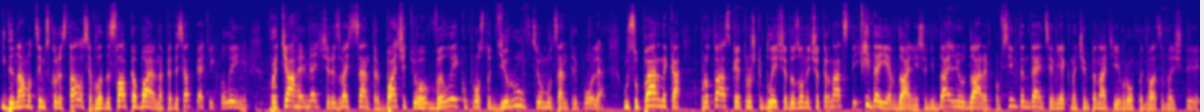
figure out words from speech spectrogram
І Динамо цим скористалося. Владислав Кабаєв на 55-й хвилині протягує м'яч через весь центр. Бачить його велику просто діру в цьому центрі поля у суперника. Протаскує трошки ближче до зони 14 і дає в дальній. Сьогодні дальні удари по всім тенденціям, як на чемпіонаті Європи 2024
